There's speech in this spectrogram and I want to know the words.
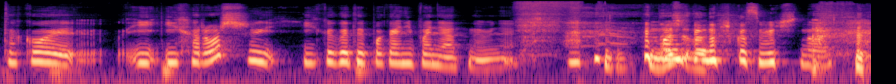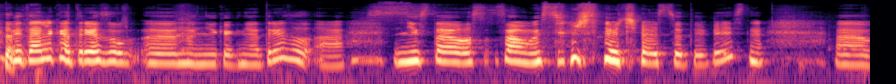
Такой и, и хороший, и какой-то пока непонятный мне. Он немножко смешной. Виталик отрезал, э, ну, никак не отрезал, а не ставил самую смешную часть этой песни. Э,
